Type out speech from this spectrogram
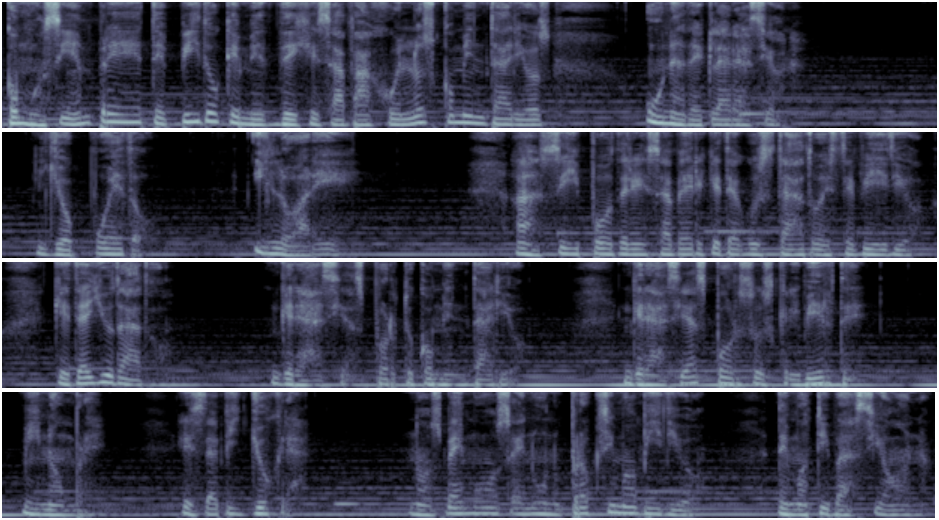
Como siempre te pido que me dejes abajo en los comentarios una declaración. Yo puedo y lo haré. Así podré saber que te ha gustado este vídeo, que te ha ayudado. Gracias por tu comentario. Gracias por suscribirte. Mi nombre es David Yugra. Nos vemos en un próximo vídeo de motivación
